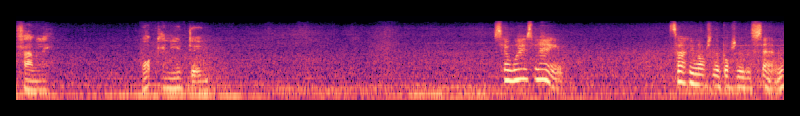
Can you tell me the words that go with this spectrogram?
Family. What can you do? So where's Lane? Certainly not in the bottom of the Seine.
